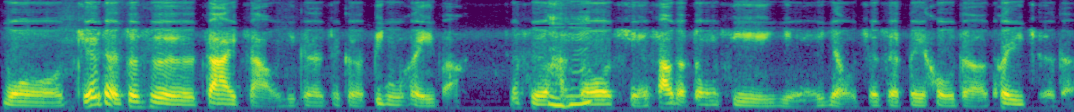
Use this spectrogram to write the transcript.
我觉得就是在找一个这个定位吧。就是很多学校的东西也有这些背后的规则的，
